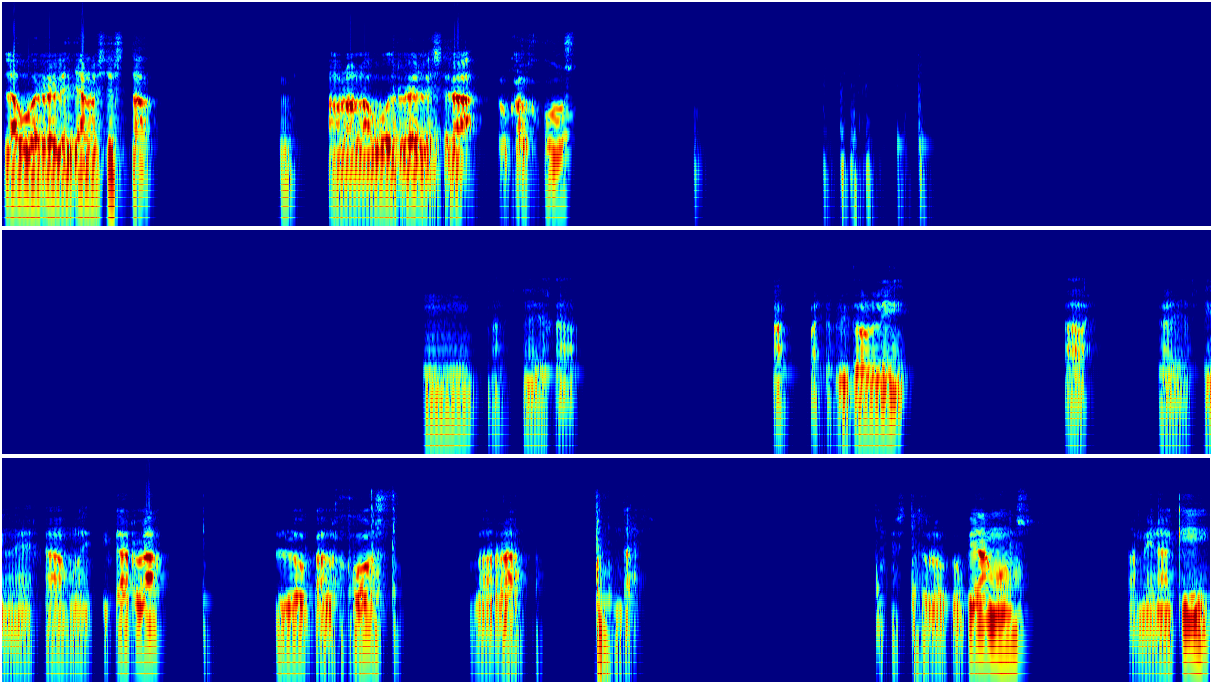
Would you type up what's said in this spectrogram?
la URL ya no es esta. Ahora la URL será localhost mm, a ver si me deja. Ah, vale, read only. Ahora, así me deja modificarla. Localhost barra dash. Esto lo copiamos también aquí.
